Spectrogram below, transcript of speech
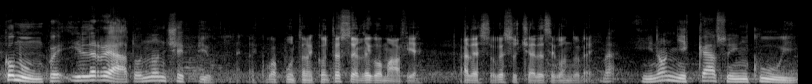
comunque il reato non c'è più. Ecco appunto nel contesto delle ecomafie, adesso che succede secondo lei? Ma in ogni caso in cui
